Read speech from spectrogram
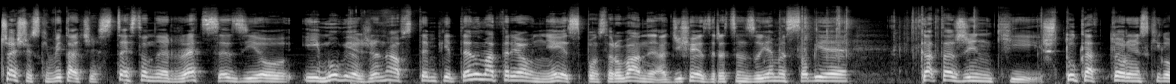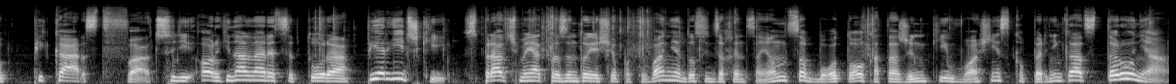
Cześć wszystkim, witajcie. Z tej strony Recenzjo i mówię, że na wstępie ten materiał nie jest sponsorowany, a dzisiaj zrecenzujemy sobie katarzynki, sztuka toruńskiego piekarstwa, czyli oryginalna receptura pierniczki. Sprawdźmy jak prezentuje się opakowanie, dosyć zachęcająco, bo to katarzynki właśnie z Kopernika z Torunia.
